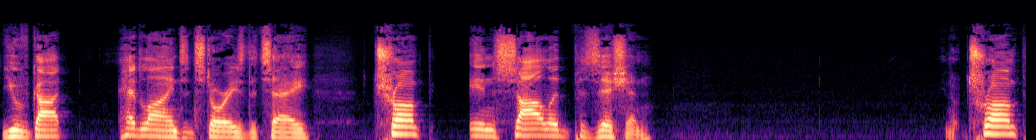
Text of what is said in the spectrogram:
You've got headlines and stories that say Trump in solid position. You know, Trump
